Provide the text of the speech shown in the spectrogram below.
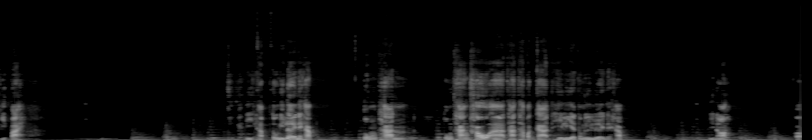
ขี่ไปนี่ครับ ตรงนี้เลยนะครับ ตรงทานตรงทางเข้าอ่าฐานทัพอากาศเฮเลียตรงนี้เลยนะครับนี่เนาะก็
